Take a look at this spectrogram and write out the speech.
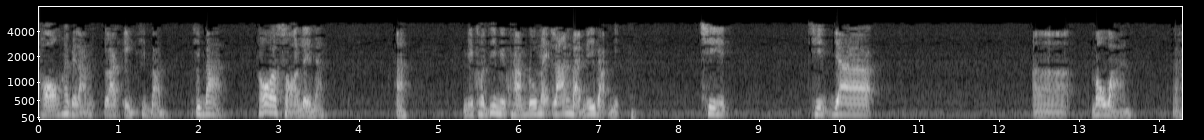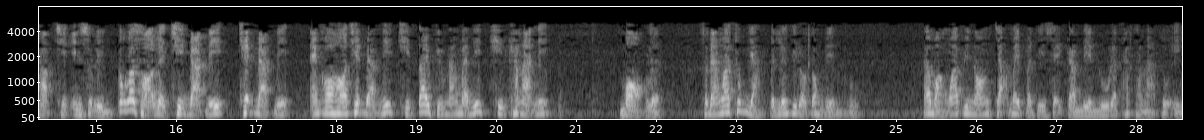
ท้องให้ไปล้างล้างเองที่บ้านที่บ้านเขาก็สอนเลยนะอะมีคนที่มีความรู้ไหมล้างแบบนี้แบบนี้ ฉีดฉีดยาเบาหวานนะครับ ฉีดอินซูลินก็ก็สอนเลยฉีดแบบนี้ เช็ดแบบนี้ แอลกอฮอล์เช็ดแบบนี้ ฉีดใต้ผิวหนังแบบนี้ ฉีดขนาดนี้บอกเลย แสดงว่าทุกอย่างเป็นเรื่องที่เราต้องเรียนรู้ และหวังว่าพี่น้องจะไม่ปฏิเสธการเรียนรู้และพัฒนาตัวเอง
